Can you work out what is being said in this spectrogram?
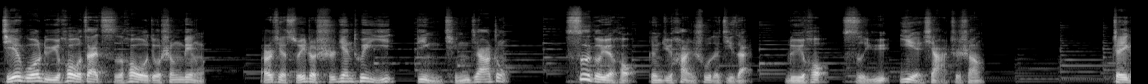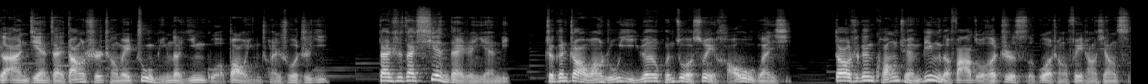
结果吕后在此后就生病了，而且随着时间推移，病情加重。四个月后，根据《汉书》的记载，吕后死于腋下之伤。这个案件在当时成为著名的因果报应传说之一。但是在现代人眼里，这跟赵王如意冤魂作祟毫无关系，倒是跟狂犬病的发作和致死过程非常相似。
